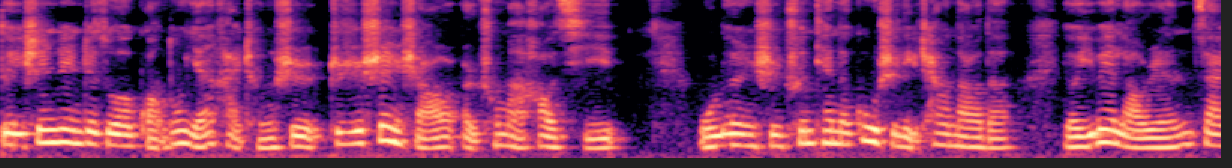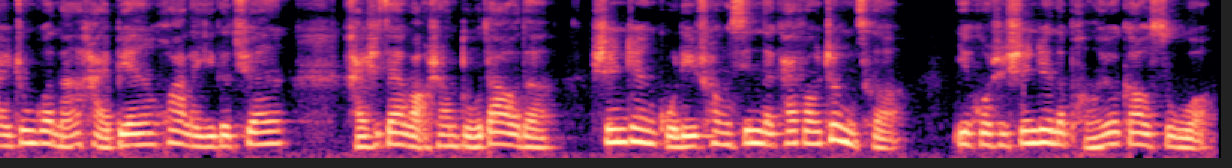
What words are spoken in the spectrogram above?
对深圳这座广东沿海城市知之甚少，而充满好奇。无论是《春天的故事》里唱到的有一位老人在中国南海边画了一个圈，还是在网上读到的深圳鼓励创新的开放政策。亦或是深圳的朋友告诉我，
